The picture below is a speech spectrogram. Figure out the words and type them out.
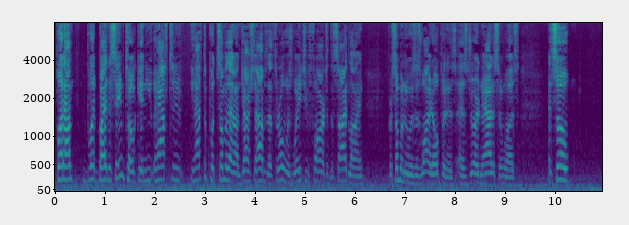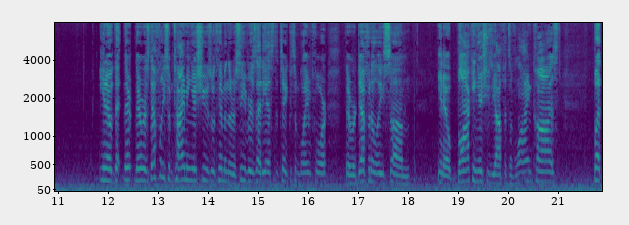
but um, but by the same token, you have to you have to put some of that on Josh Dobbs. That throw was way too far to the sideline for someone who was as wide open as, as Jordan Addison was, and so you know, there there was definitely some timing issues with him and the receivers that he has to take some blame for. There were definitely some, you know, blocking issues the offensive line caused. But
